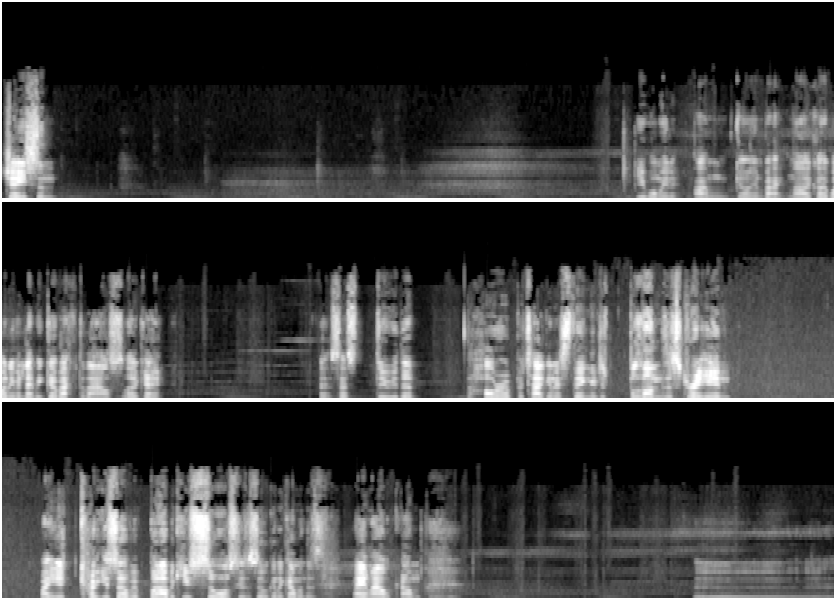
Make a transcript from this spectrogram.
Jason. You want me to? I'm going back. No, it won't even let me go back to the house. Okay. Let's let's do the horror protagonist thing and just blunder straight in. Right, you coat yourself with barbecue sauce because it's still going to come with the same outcome. Ooh,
